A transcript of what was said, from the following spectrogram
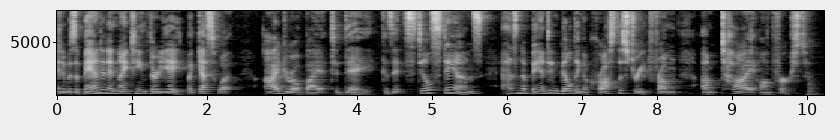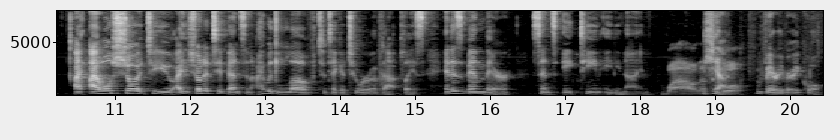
and it was abandoned in 1938. But guess what? I drove by it today because it still stands as an abandoned building across the street from um, Thai on First. I, I will show it to you. I showed it to Benson. I would love to take a tour of that place. It has been there since 1889. Wow, that's Yeah, cool. very very cool.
